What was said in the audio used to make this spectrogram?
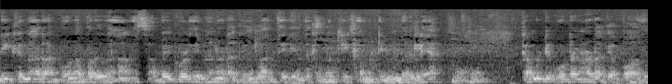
டீக்கனாரா போன பிறகுதான் அந்த சபைக்குள்ள என்ன நடக்குதுலாம் தெரியும். இந்த கமிட்டி கமிட்டி மெம்பர் இல்லையா? கமிட்டி கூட்டம் நடக்க போகுது.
